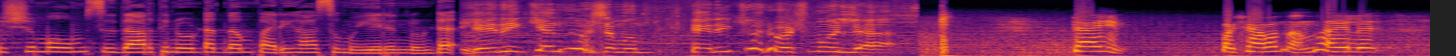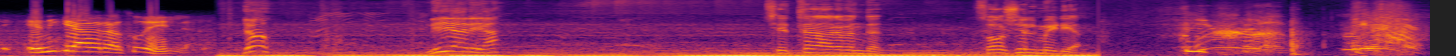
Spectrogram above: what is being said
വിഷമവും സിദ്ധാർത്ഥിനുണ്ടെന്നും പരിഹാസമുയരുന്നുണ്ട് എനിക്കെന്ത് വിഷമം എനിക്കൊരു വിഷമമില്ല ടൈം പക്ഷെ അവൻ നന്നായാല് എനിക്ക് ആ ഒരു അസുഖമില്ല നീ അറിയാ ചിത്ര അരവിന്ദൻ സോഷ്യൽ മീഡിയ 미안해미 안.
